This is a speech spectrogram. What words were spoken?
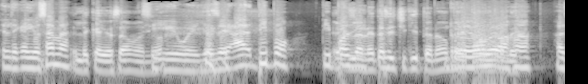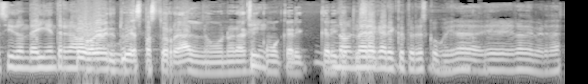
El de Kaiosama. el de Kaiosama, ¿no? Sí, güey, ya sé. Ah, tipo, tipo el así. planeta así chiquito, ¿no? Pero redondo, ajá. Así donde ahí entrenaba. Pero obviamente tú veías pasto real, ¿no? No era Sí. como cari no, caricatura. no era caricaturesco, güey, era, era de verdad.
